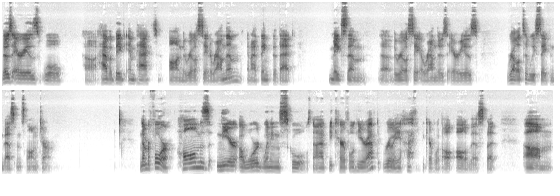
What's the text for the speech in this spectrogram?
those areas will uh, have a big impact on the real estate around them, and I think that that makes them uh, the real estate around those areas relatively safe investments long term. Number four, homes near award winning schools. Now, I have to be careful here. I have to really I have to be careful with all, all of this, but um,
